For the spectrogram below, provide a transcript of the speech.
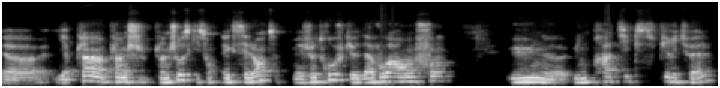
euh, y a plein, plein, de, plein de choses qui sont excellentes, mais je trouve que d'avoir en fond une, une, pratique spirituelle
